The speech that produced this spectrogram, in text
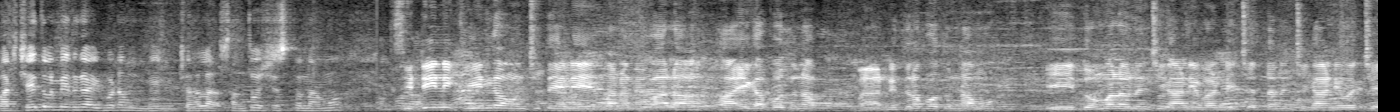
వారి చేతుల మీదుగా ఇవ్వడం మేము చాలా సంతోషిస్తున్నాము. సిటీని క్లీన్గా ఉంచితేనే మనం ఇవాళ హాయిగా పొద్దున నిద్రపోతున్నాము. ఈ దోమల నుంచి కానివ్వండి చెత్త నుంచి కానీ వచ్చే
